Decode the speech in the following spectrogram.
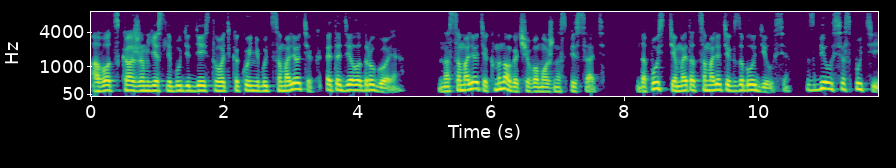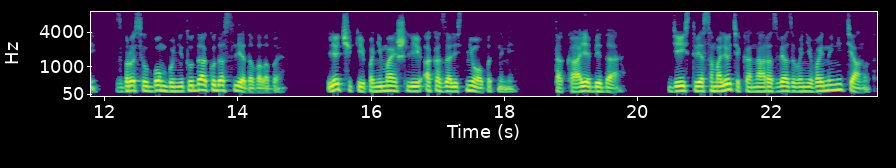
А вот, скажем, если будет действовать какой-нибудь самолетик, это дело другое. На самолетик много чего можно списать. Допустим, этот самолетик заблудился, сбился с пути, сбросил бомбу не туда, куда следовало бы. Летчики, понимаешь ли, оказались неопытными. Такая беда. Действия самолетика на развязывание войны не тянут.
